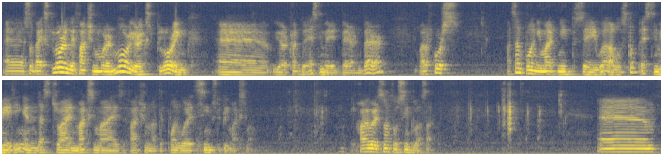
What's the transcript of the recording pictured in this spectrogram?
Uh, so by exploring the function more and more, you're exploring, uh, you're trying to estimate it better and better. But of course, at some point you might need to say, well, I will stop estimating and just try and maximize the function at the point where it seems to be maximal. However, it's not so simple as that. Um,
